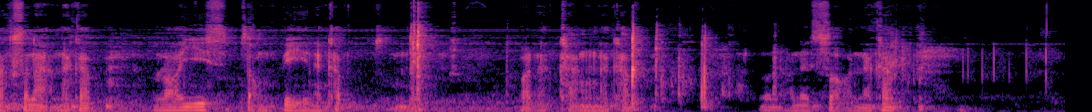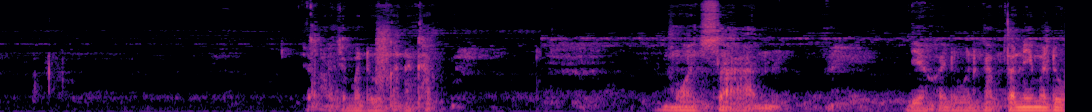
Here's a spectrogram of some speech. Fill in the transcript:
ลักษณะนะครับ 122 ปีนะครับ สมเด็จวัดระฆังนะครับรุ่นอนุสรณ์นะครับ เดี๋ยวเราจะมาดูกันนะครับ มวล สาร เดี๋ยวค่อยดูนะครับ ตอนนี้มาดู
